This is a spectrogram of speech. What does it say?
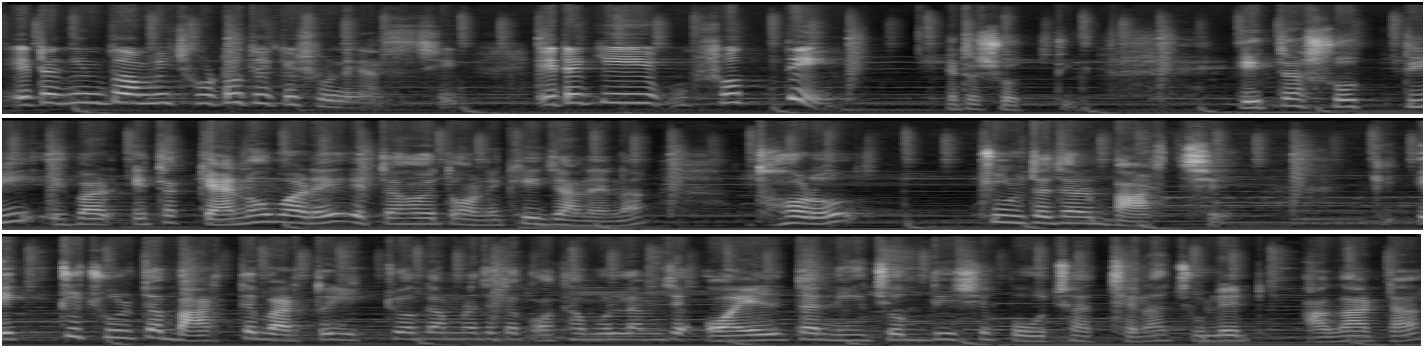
এটা কিন্তু আমি ছোট থেকে শুনে আসছি। এটা কি সত্যি? এটা সত্যি। এটা সত্যি এবার এটা কেন বাড়ে এটা হয়তো অনেকেই জানে না। ধরো চুলটা যার বাড়ছে। একটু চুলটা বাড়তে বাড়তে একটু আগে আমরা যেটা কথা বললাম যে অয়েলটা নিচ অব্দি এসে পৌঁছাচ্ছে না চুলের আগাটা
